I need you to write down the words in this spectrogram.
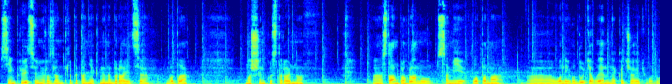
Всім привіт! Сьогодні розглянемо таке питання, як не набирається вода машинку стиральну. Е, Ставимо програму, самі клапана е, вони ведуть, але не качають воду.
